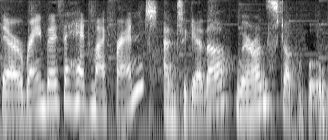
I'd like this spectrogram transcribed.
there are rainbows ahead, my friend. And together, we're unstoppable.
